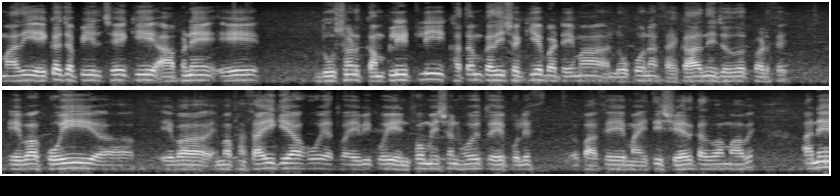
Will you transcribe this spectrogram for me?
મારી એક જ અપીલ છે કે આપણે એ દૂષણ કમ્પ્લીટલી ખતમ કરી શકીએ બટ એમાં લોકોના સહકારની જરૂરત પડશે. એવા કોઈ એવા એમાં ફસાઈ ગયા હોય અથવા એવી કોઈ ઇન્ફોર્મેશન હોય તો એ પોલીસ પાસે એ માહિતી શેર કરવામાં આવે. અને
